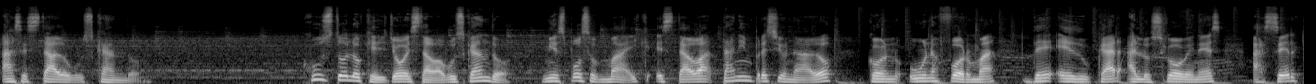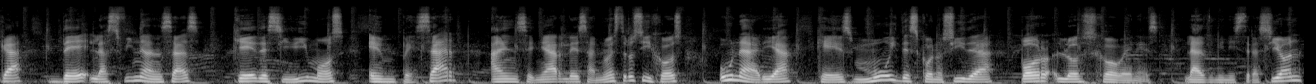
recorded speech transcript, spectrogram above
has estado buscando. Justo lo que yo estaba buscando. Mi esposo Mike estaba tan impresionado con una forma de educar a los jóvenes acerca de las finanzas que decidimos empezar a enseñarles a nuestros hijos un área que es muy desconocida por los jóvenes, la administración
